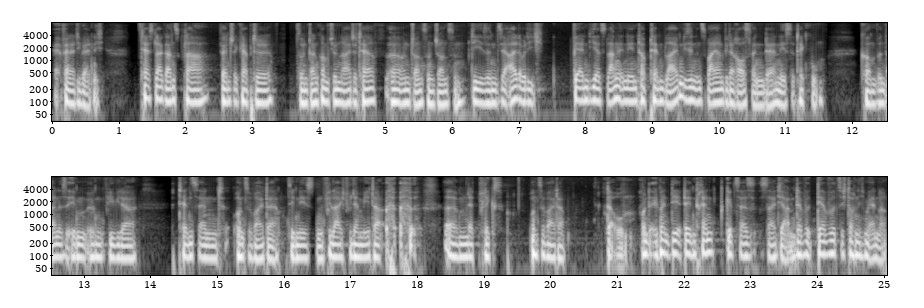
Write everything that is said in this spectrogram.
verändert die Welt nicht. Tesla ganz klar, Venture Capital, so und dann kommt United Health äh, und Johnson Johnson. Die sind sehr alt, aber die werden die jetzt lange in den Top Ten bleiben. Die sind in zwei Jahren wieder raus, wenn der nächste Tech-Boom kommt. Und dann ist eben irgendwie wieder Tencent und so weiter, die nächsten, vielleicht wieder Meta, ähm, Netflix und so weiter da oben. Und ich meine, den Trend gibt es ja seit Jahren. Der wird, der wird sich doch nicht mehr ändern.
